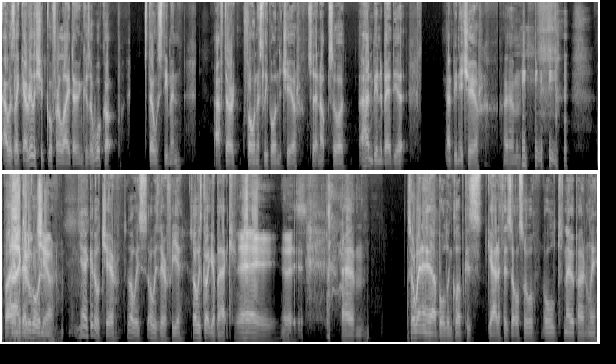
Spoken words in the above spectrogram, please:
I was like, I really should go for a lie down because I woke up still steaming after falling asleep on the chair, sitting up. So I hadn't been to bed yet. I'd been to chair. Um, but I Ah, ended up good old going, chair. Yeah, good old chair. It's always always there for you. It's always got your back. Hey, it is. Um, so I went to a bowling club because Gareth is also old now, apparently,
